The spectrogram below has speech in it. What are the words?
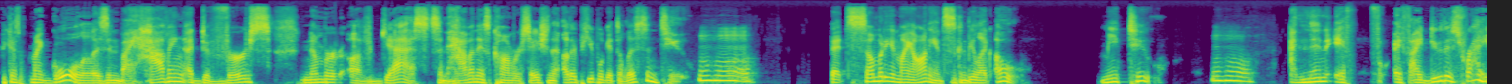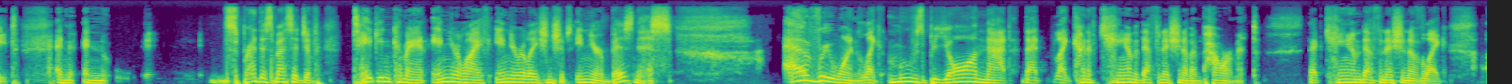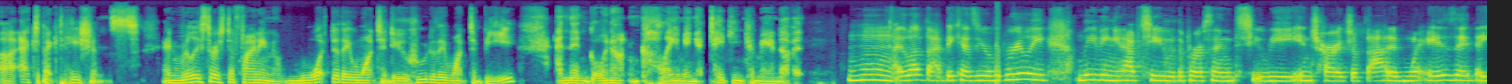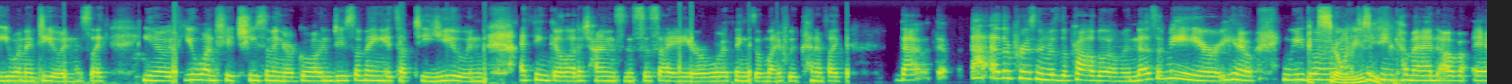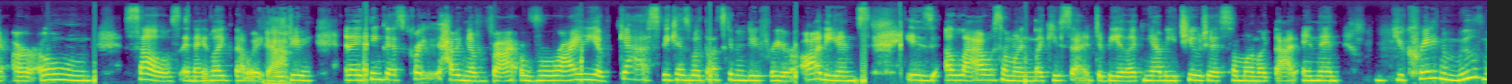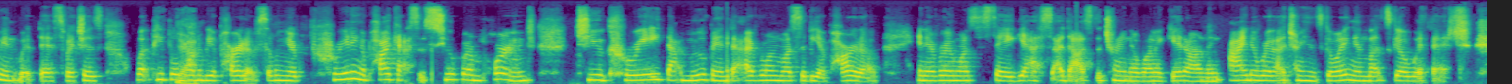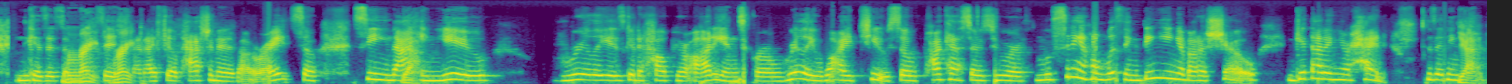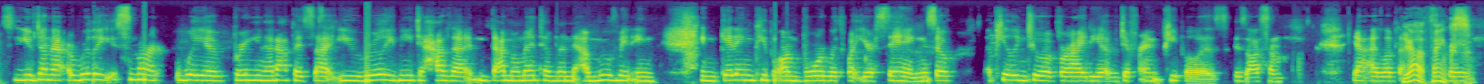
Because my goal is in by having a diverse number of guests and having this conversation that other people get to listen to. Mhm. that somebody in my audience is going to be like oh me too. Mhm. and then if if i do this right and and spread this message of taking command in your life in your relationships in your business everyone like moves beyond that that like kind of canned definition of empowerment that canned definition of like uh, expectations and really starts defining what do they want to do who do they want to be and then going out and claiming it taking command of it Mhm. I love that because you're really leaving it up to the person to be in charge of that and what is it that you want to do. And it's like, you know, if you want to achieve something or go out and do something, it's up to you. And I think a lot of times in society or with things in life, we've kind of like that. that that other person was the problem and doesn't me or you know we don't It's we're not easy. taking command of uh, our own selves and i like that way Yeah. you're doing and i think that's great having a variety of guests because what that's going to do for your audience is allow someone like you said to be like yeah me too to someone like that and then you're creating a movement with this which is what people Yeah. want to be a part of so when you're creating a podcast it's super important to create that movement that everyone wants to be a part of and everyone wants to say yes uh, that's the train i want to get on and i know where that train is going and let's go with it because it's a Right, message right. that i feel passionate about right so seeing that Yeah. in you really is going to help your audience grow really wide too. So podcasters who are sitting at home listening, thinking about a show, get that in your head because I think Yeah. that you've done that a really smart way of bringing that up. Is that you really need to have that that momentum and a movement in in getting people on board with what you're saying. So appealing to a variety of different people is is awesome. Yeah, I love that. Yeah, It's thanks. great.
